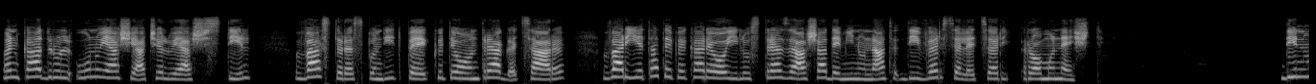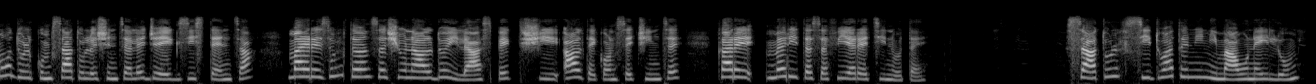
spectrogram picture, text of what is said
în cadrul unuia și aceluiași stil, vast răspândit pe câte o întreagă țară, varietate pe care o ilustrează așa de minunat diversele țări românești. Din modul cum satul își înțelege existența, mai rezultă însă și un al doilea aspect și alte consecințe care merită să fie reținute. Satul, situat în inima unei lumi,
